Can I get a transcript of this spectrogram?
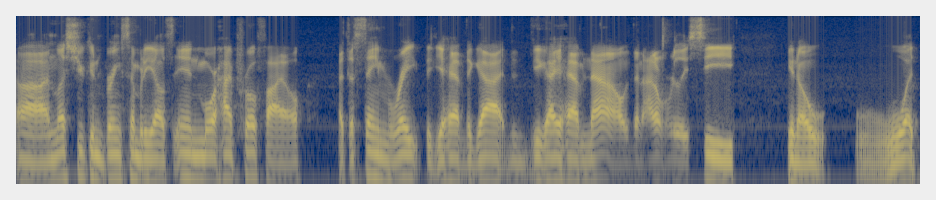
uh, unless you can bring somebody else in more high profile at the same rate that you have the guy the guy you have now, then I don't really see, you know, what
